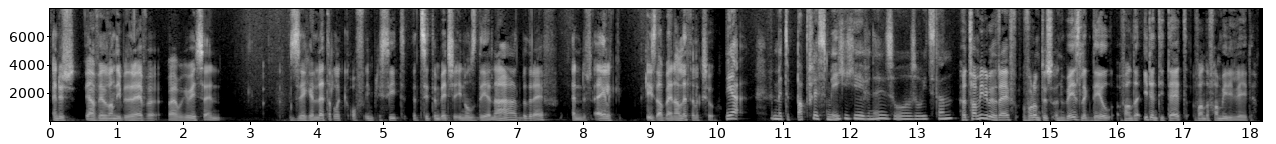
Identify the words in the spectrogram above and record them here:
En dus ja, veel van die bedrijven waar we geweest zijn, zeggen letterlijk of impliciet, het zit een beetje in ons DNA, het bedrijf. En dus eigenlijk is dat bijna letterlijk zo. Ja, met de papfles meegegeven, hè, zo, zoiets dan. Het familiebedrijf vormt dus een wezenlijk deel van de identiteit van de familieleden.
